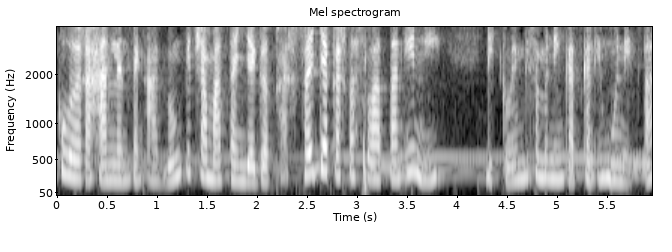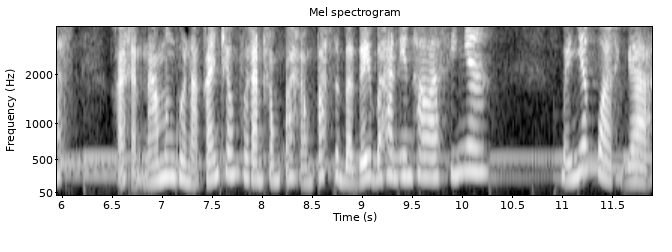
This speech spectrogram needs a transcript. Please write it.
Kelurahan Lenteng Agung, Kecamatan Jagakarsa, Jakarta Selatan ini diklaim bisa meningkatkan imunitas karena menggunakan campuran rempah-rempah sebagai bahan inhalasinya. Banyak warga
